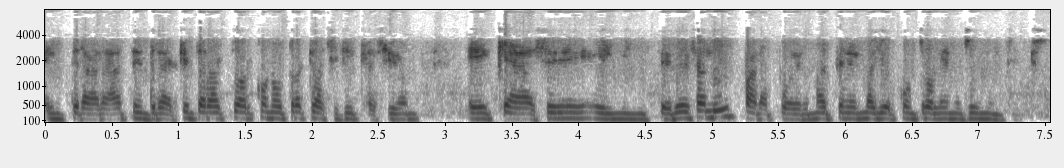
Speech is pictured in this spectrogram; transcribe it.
entrará, tendrá que interactuar con otra clasificación eh, que hace el Ministerio de Salud para poder mantener mayor control en esos municipios.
